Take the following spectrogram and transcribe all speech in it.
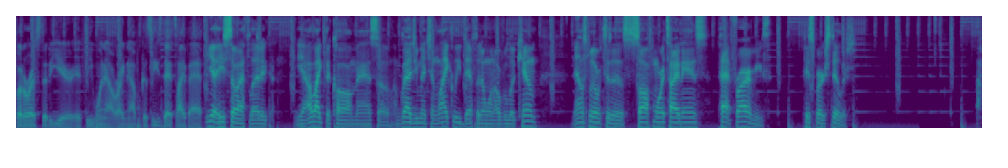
for the rest of the year if he went out right now because he's that type of athlete. Yeah, he's so athletic. Yeah, I like the call, man. So I'm glad you mentioned likely. Definitely don't want to overlook him. Now let's move over to the sophomore tight ends. Pat Freiermuth, Pittsburgh Steelers.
